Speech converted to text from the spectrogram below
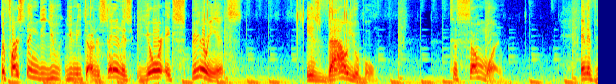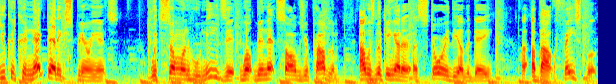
the first thing that you, you need to understand is your experience is valuable to someone. And if you can connect that experience with someone who needs it, well, then that solves your problem. I was looking at a, a story the other day uh, about Facebook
